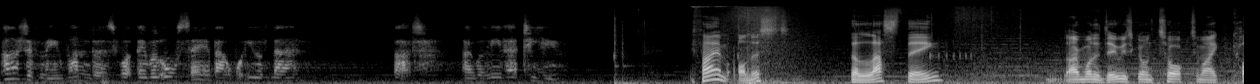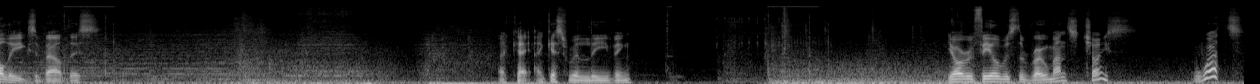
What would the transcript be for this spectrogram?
Part of me wonders what they will all say about what you have learned. But I will leave that to you. If I am honest, the last thing I want to do is go and talk to my colleagues about this. Okay, I guess we're leaving. Your reveal was the romance choice? What?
